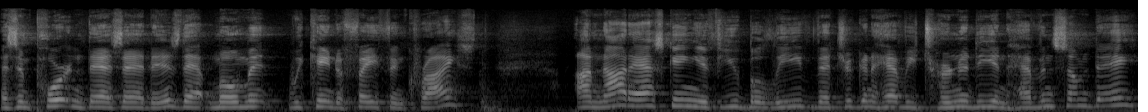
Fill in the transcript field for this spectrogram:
As important as that is, that moment we came to faith in Christ, I'm not asking if you believe that you're going to have eternity in heaven someday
